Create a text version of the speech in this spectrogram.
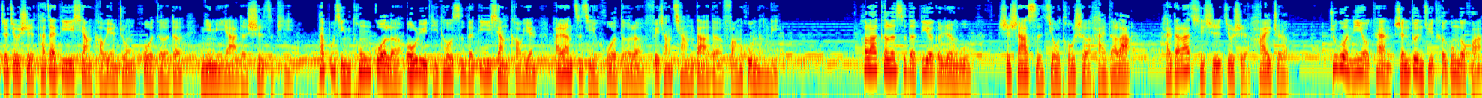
这就是他在第一项考验中获得的尼米亚的狮子皮。他不仅通过了欧律狄透斯的第一项考验，还让自己获得了非常强大的防护能力。赫拉克勒斯的第二个任务是杀死九头蛇海德拉。海德拉其实就是 Hydra。如果你有看《神盾局特工》的话，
